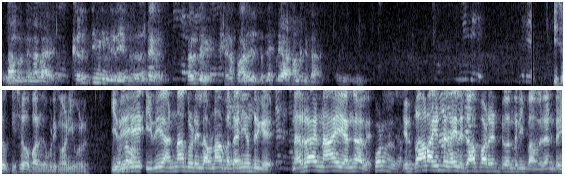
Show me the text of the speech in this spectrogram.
எல்லாம் வந்து நல்லா இருக்கும் கழுத்தி மீன் கறின்றது அப்போ அது எப்படியா சமைச்சு தான் கிஷோ கிஷோ பாருங்க எப்படி காணி போடுது. இதே இதே அண்ணா கூட இல்ல அவனா அப்ப தனி வந்திருக்கு. நர்ரா நாய் எங்காலு போடுங்க இது. தாடா இந்த கையில சாப்பாடுன்ட்டு வந்துருப்பா அவன் சண்டை.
